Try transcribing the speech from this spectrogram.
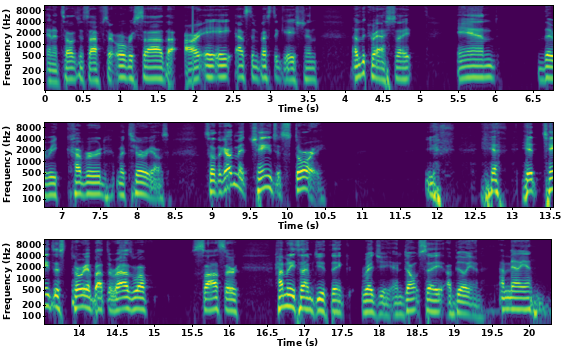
an intelligence officer, oversaw the RAAF's investigation of the crash site and the recovered materials. So the government changed its story. Yeah, yeah, it changed its story about the Roswell saucer. How many times do you think, Reggie? And don't say a billion. A million.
